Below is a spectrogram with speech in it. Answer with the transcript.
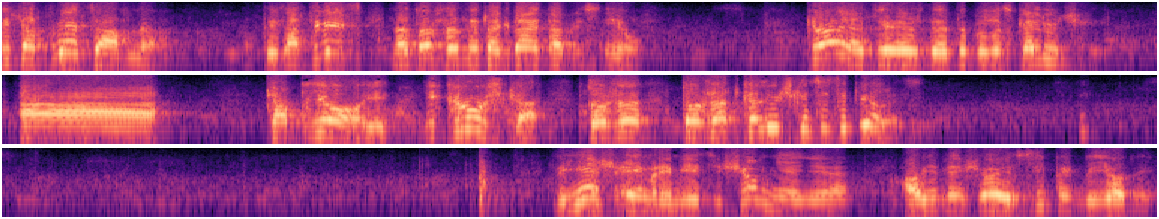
Ведь ответь Авнер. Ты ответь на то, что ты тогда это объяснил. Край одежды это было с колючкой. А копье и, и кружка тоже, тоже от колючки зацепилась. Веш Эймрим, есть еще мнение, а еще и Сипек Биоды,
